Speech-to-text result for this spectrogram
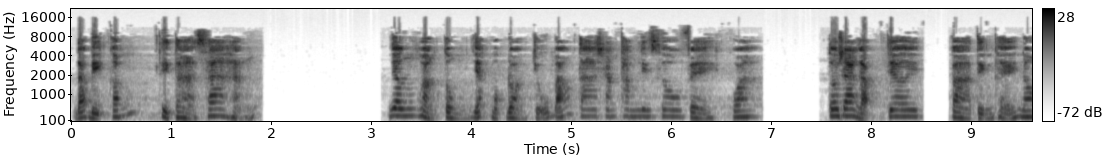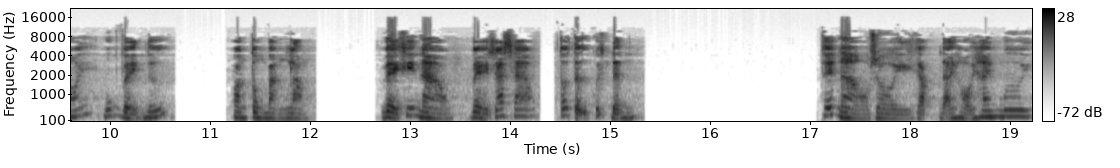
Đã bị cấm thì tà xa hẳn. Nhân Hoàng Tùng dắt một đoàn chủ báo ta sang thăm Liên Xô về qua. Tôi ra gặp chơi và tiện thể nói muốn về nước. Hoàng Tùng bằng lòng. Về khi nào, về ra sao, tôi tự quyết định. Thế nào rồi gặp Đại hội 20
